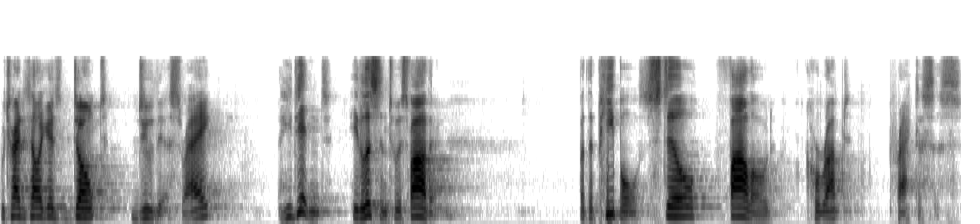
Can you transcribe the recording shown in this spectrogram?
We try to tell our kids, don't do this, right? He didn't. He listened to his father. But the people still followed corrupt practices.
